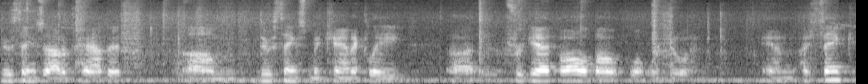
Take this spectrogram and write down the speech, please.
Do things out of habit. Um, do things mechanically. Uh, forget all about what we're doing. And I think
